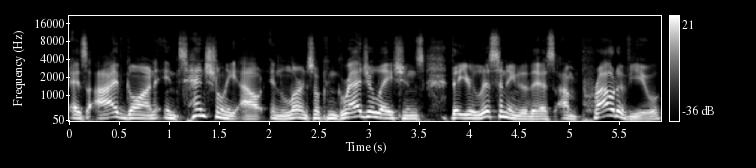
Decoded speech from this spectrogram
as I've gone intentionally out and learned. So, congratulations that you're listening to this. I'm proud of you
